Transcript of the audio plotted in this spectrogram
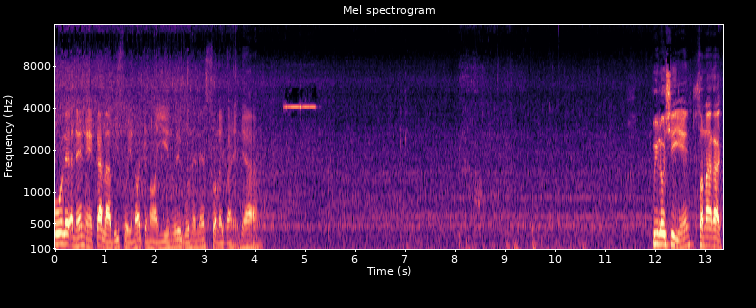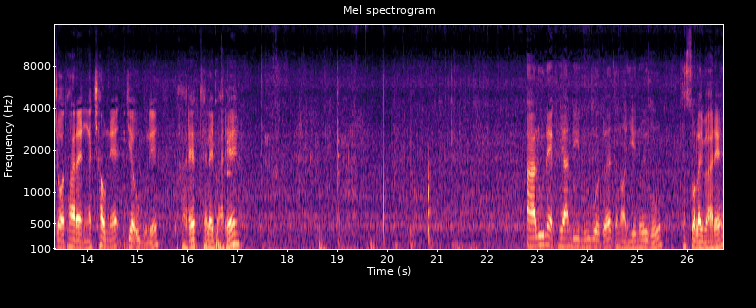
အိုးလေးအနှဲငယ်ကတ်လာပြီဆိုရင်တော့ကျွန်တော်ရေနွေးကိုနည်းနည်းဆွတ်လိုက်ပါတယ်ဗျာပြီးလို့ရှိရင်ဆွနာကကြော်ထားတဲ့ငချောက်နဲ့ကြက်ဥကိုလေခါရဲထည့်လိုက်ပါတယ်အာလူနဲ့ခရမ်းဒီနူးဖို့အတွက်ကျွန်တော်ရေနွေးကိုထပ်ဆွတ်လိုက်ပါတယ်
